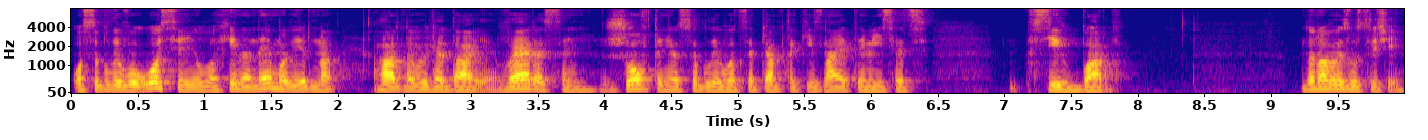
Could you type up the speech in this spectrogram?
Особливо осінню лохина неймовірно гарно виглядає. Вересень, жовтень особливо, це прям такий, знаєте, місяць всіх барв. До нових зустрічей!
